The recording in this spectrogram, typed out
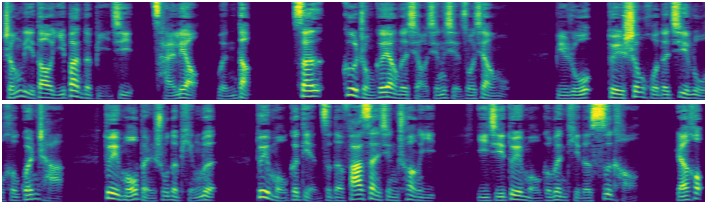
整理到一半的笔记材料文档；三、各种各样的小型写作项目，比如对生活的记录和观察，对某本书的评论。对某个点子的发散性创意，以及对某个问题的思考，然后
